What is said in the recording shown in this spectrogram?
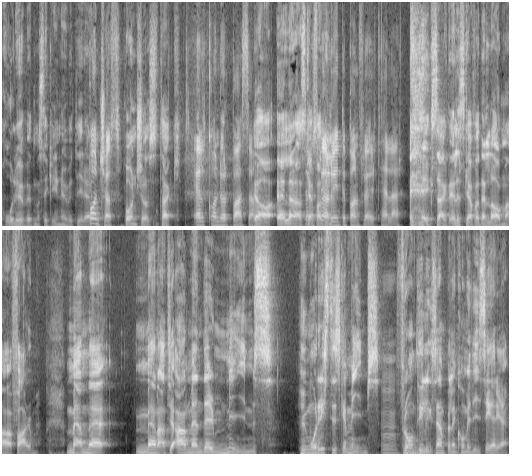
Hål i huvudet, man sticker in huvudet i det. Ponchos. Ponchos, tack. El Condor Pasa. Ja, eller har skaffat spelar en... du inte panflöjt heller. Exakt, eller skaffat en lama farm. Men, eh, men att jag använder memes, humoristiska memes, från till exempel en komediserie.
